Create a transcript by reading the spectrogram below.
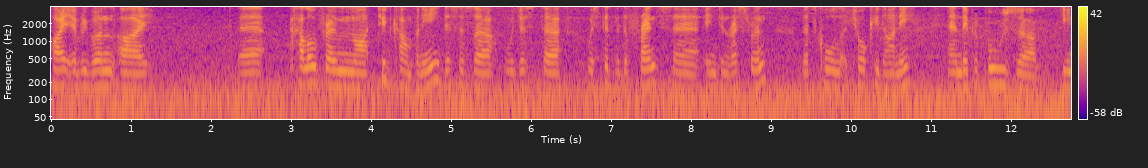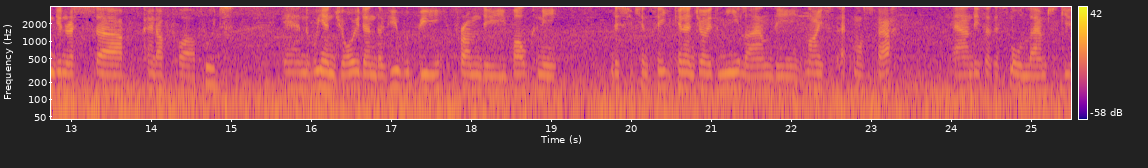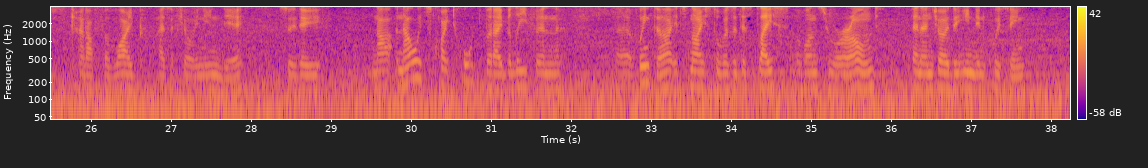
Hi everyone. I uh, hello from uh, Tid Company. This is uh, we just uh, visited with the friends uh, Indian restaurant that's called Chauki Dhani, and they propose uh, Indian uh, kind of foods, and we enjoyed. And the view would be from the balcony. This you can see. You can enjoy the meal and the nice atmosphere. And these are the small lamps. Gives kind of a vibe as if you're in India. So they now now it's quite hot but i believe in uh, winter it's nice to visit this place once you're around and enjoy the indian cuisine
